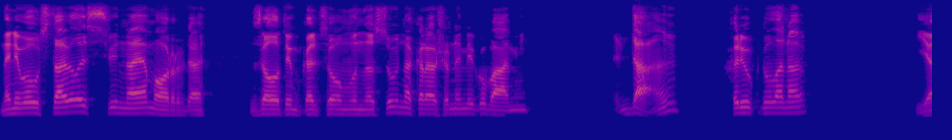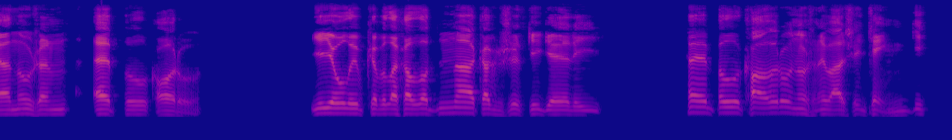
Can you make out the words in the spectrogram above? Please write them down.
На него уставилась свиная морда с золотым кольцом в носу накрашенными губами. — Да, — хрюкнула она. — Я нужен Эппл Кору. Ее улыбка была холодна, как жидкий гелий. — Эппл Кору нужны ваши деньги.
